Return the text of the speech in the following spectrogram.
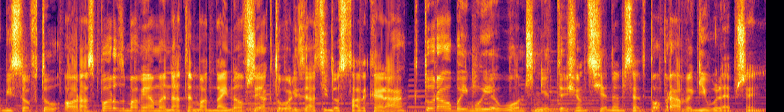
Ubisoftu oraz porozmawiamy na temat najnowszej aktualizacji do Stalkera, która obejmuje łącznie 1700 poprawek i ulepszeń.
